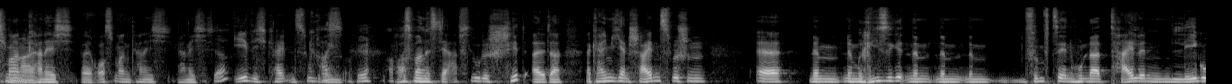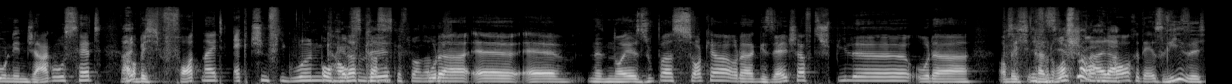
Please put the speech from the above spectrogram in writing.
Rossmann mal. kann ich, bei Rossmann kann ich, kann ich Ja? Ewigkeiten zubringen. Krass, okay. Rossmann ist der absolute Shit, Alter. Da kann ich mich entscheiden zwischen äh, einem, einem riesigen, einem, einem, einem 1500 Teilen Lego Ninjago Set, Was? ob ich Fortnite Actionfiguren Okay, das kaufen krass, will auch oder äh, äh, eine neue Super Soccer oder Gesellschaftsspiele oder ob ich Rasierschaum Rossmann, Alter. brauche, der ist riesig.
